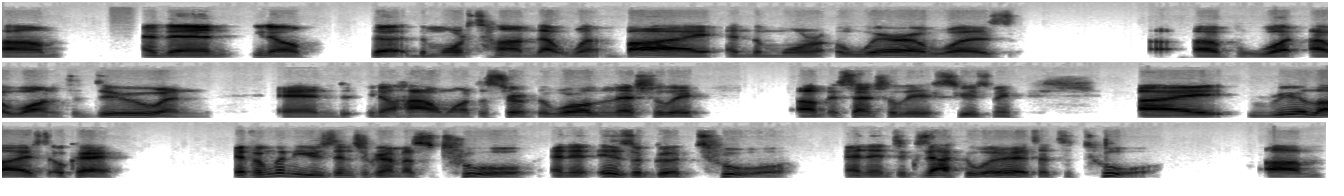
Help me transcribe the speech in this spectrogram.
um, and then you know the the more time that went by, and the more aware I was uh, of what I wanted to do and and you know how I want to serve the world initially, um, essentially, excuse me, I realized okay if I'm going to use Instagram as a tool, and it is a good tool, and it's exactly what it is, it's a tool. Um,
